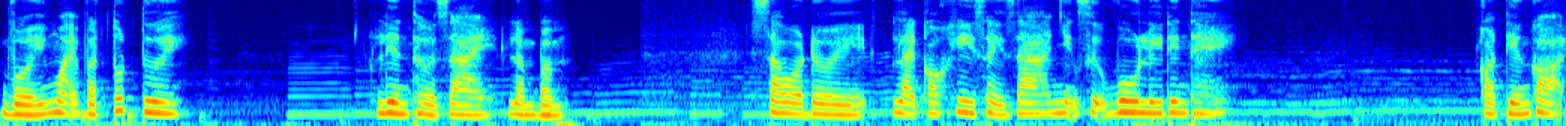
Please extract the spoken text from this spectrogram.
với ngoại vật tốt tươi. Liên thở dài, lầm bầm. Sao ở đời lại có khi xảy ra những sự vô lý đến thế? Có tiếng gọi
